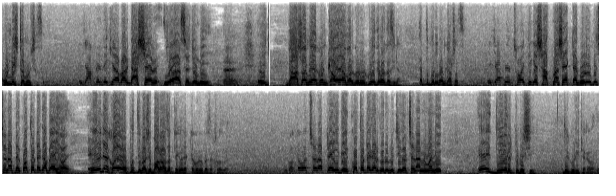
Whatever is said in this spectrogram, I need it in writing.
উনিশটা? মহিষ আছে। এই যে দেখি আবার ঘাসের ইয়ে আছে জমি। হ্যাঁ। এই ঘাস আমি এখন খাওয়াই আমার গরুর কুলাইতে পারতেছি না। এত পরিমাণ ঘাস আছে। এই যে আপনার ছয় থেকে সাত মাসে একটা গরুর পিছনে আপনার কত টাকা ব্যয় হয়? এইটা খাওয়া হয় প্রতি মাসে বারো হাজার টাকার একটা গরুর খরচ হয়। গত বছর আপনার ঈদে কত টাকার গরু বিক্রি করছেন আনুমানিক? এই দুই দুইয়ের একটু বেশি দুই কোটি টাকার মতো।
